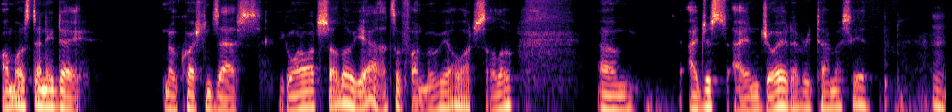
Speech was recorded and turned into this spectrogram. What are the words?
almost any day. No questions asked. You want to watch Solo? Yeah, that's a fun movie. I'll watch Solo. Um, I just I enjoy it every time I see it. Hmm.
